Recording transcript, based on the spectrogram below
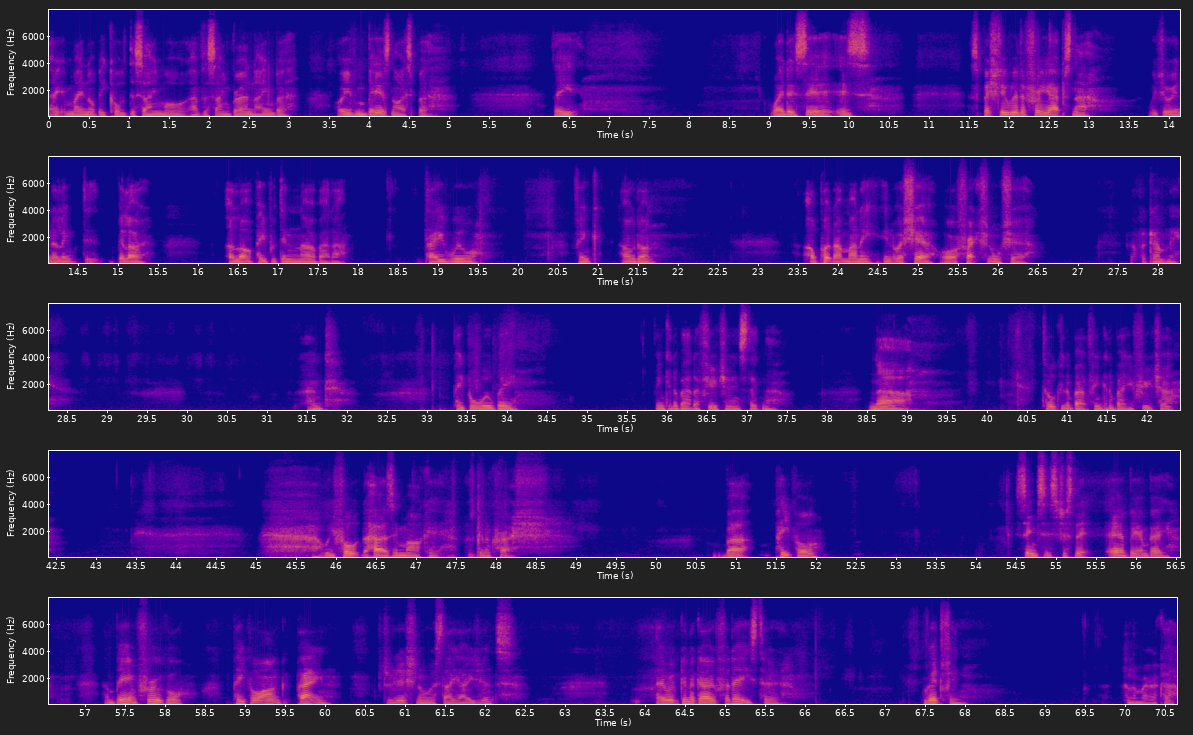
it may not be called the same or have the same brand name but or even be as nice but the way they see it is especially with the free apps now which are in the link below a lot of people didn't know about that they will think, hold on, I'll put that money into a share or a fractional share of a company. And people will be thinking about their future instead now. Now, talking about thinking about your future, we thought the housing market was going to crash but people seems it's just the Airbnb. And being frugal people aren't paying traditional estate agents. They were going to go for these two. Redfin in America.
